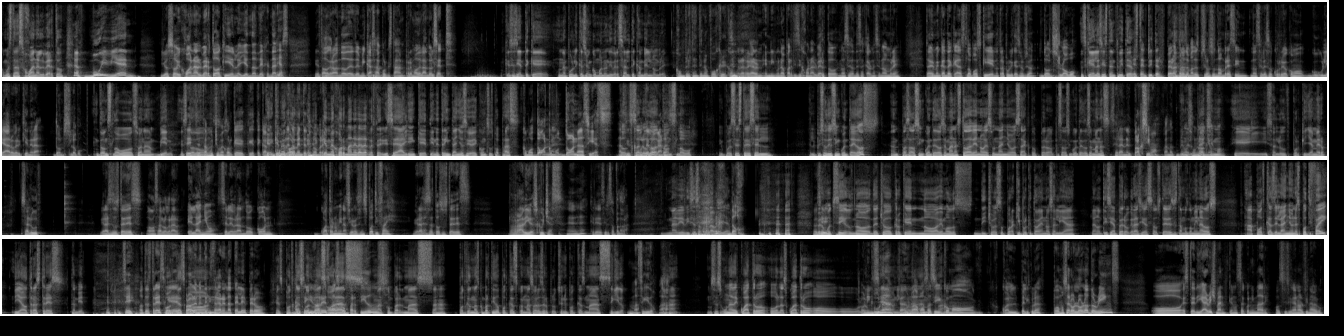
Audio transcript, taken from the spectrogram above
¿Cómo estás, Juan Alberto? Muy bien. Yo soy Juan Alberto aquí en Leyendas Legendarias. Y he estado grabando desde mi casa porque estaban remodelando el set. ¿Qué se siente que una publicación como el Universal te cambie el nombre? Completamente no puedo creer cómo le regaron en ninguna parte dice Juan Alberto. No sé dónde sacaron ese nombre. También me encanta que a Sloboski en otra publicación pusieron Don Slobo. Es que él así está en Twitter. Está en Twitter, pero a todos los demás les pusieron sus nombres y no se les ocurrió como googlear o ver quién era Don Slobo. Don Slobo suena bien. sí, está mucho mejor que, te cambien completamente tu nombre. Qué mejor manera de referirse a alguien que tiene 30 años y vive con sus papás. Como Don. Como Don. Así es. Así es como a Don Slobo. Y pues este es el, el episodio 52. Han pasado 52 semanas. Todavía no es un año exacto, pero han pasado 52 semanas. Será en el próximo, cuando cumplimos en el un próximo, año. Eh, y salud porque ya mero. Salud. Gracias a ustedes vamos a lograr el año celebrando con cuatro nominaciones en Spotify. Gracias a todos ustedes. Radio escuchas. ¿eh? Quería decir esa palabra. Nadie dice esa palabra ya. no. Pero sí? no, de hecho creo que no habíamos dicho eso por aquí porque todavía no salía la noticia, pero gracias a ustedes estamos nominados a podcast del año en Spotify y a otras tres también. Sí, otros tres que es probablemente en Instagram en la tele, pero es podcast más seguidores, con más, horas, más compartidos, más, más ajá. podcast más compartido, podcast con más horas de reproducción y podcast más seguido. Más seguido. Ajá. Entonces, una de cuatro o las cuatro o, o, ninguna. Vamos así como ¿cuál película? Podemos ser o Lord of the Rings o este The Irishman, que no sacó ni madre. O si se ganó al final algo.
